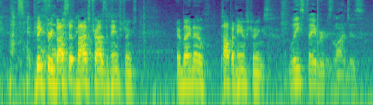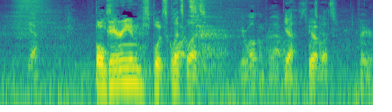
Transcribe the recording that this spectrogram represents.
Bicep, Big three: tricep, bicep, hamstring biceps, curl. tries, and hamstrings. Everybody know popping hamstrings. Least favorite is lunges. Yeah. Bulgarian split Split squats. squats. You're welcome for that one. Yeah, split Yep. squats. Fair.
